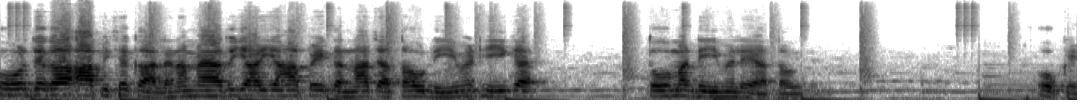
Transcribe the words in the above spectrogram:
और जगह आप इसे कर लेना। मैं तो यार यहाँ पे करना चाहता हूँ डी में ठीक है। तो मैं डी में ले आता हूँ इसे। ओके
